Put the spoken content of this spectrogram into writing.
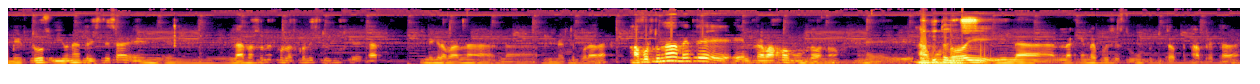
virtud y una tristeza el- las razones por las cuales tuvimos que dejar de grabar la, la primera temporada. Afortunadamente eh, el trabajo abundó, ¿no? Eh, abundó y, y la, la agenda pues estuvo un poquito ap- apretada.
